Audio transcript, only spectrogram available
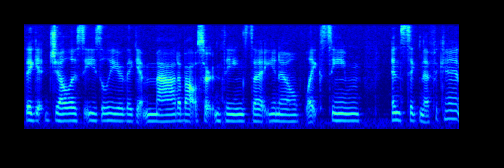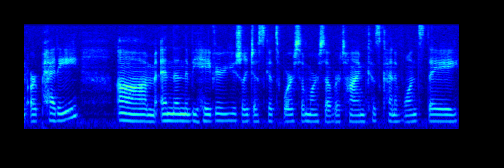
they get jealous easily or they get mad about certain things that, you know, like seem insignificant or petty. Um, and then the behavior usually just gets worse and worse over time because, kind of, once they,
